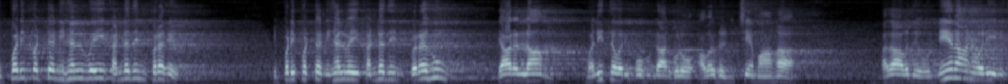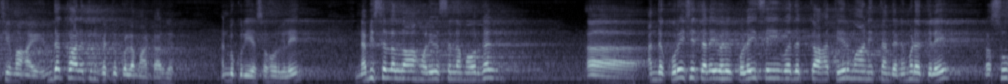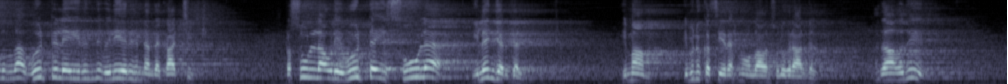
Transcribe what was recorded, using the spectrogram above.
இப்படிப்பட்ட நிகழ்வை கண்டதின் பிறகு இப்படிப்பட்ட நிகழ்வை கண்டதின் பிறகும் யாரெல்லாம் வழி தவறி போகின்றார்களோ அவர்கள் நிச்சயமாக அதாவது ஒரு நேரான வழியை நிச்சயமாக எந்த காலத்திலும் பெற்றுக்கொள்ள மாட்டார்கள். அன்புக்குரிய சகோதர்களே நபிசல்லாஹ் ஸல்லல்லாஹு அவர்கள் அந்த குறைசி தலைவர்கள் கொலை செய்வதற்காக தீர்மானித்த அந்த நிமிடத்திலே ரசூல்லா வீட்டிலே இருந்து வெளியேறுகின்ற அந்த காட்சி. ரசூல்லாவுடைய வீட்டை சூழ இளைஞர்கள் இமாம் இபுனு கசீர் ரஹ்மத்துல்லாஹ் அவர் சொல்லுகிறார்கள். அதாவது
